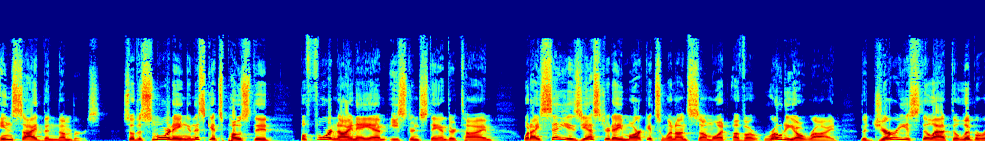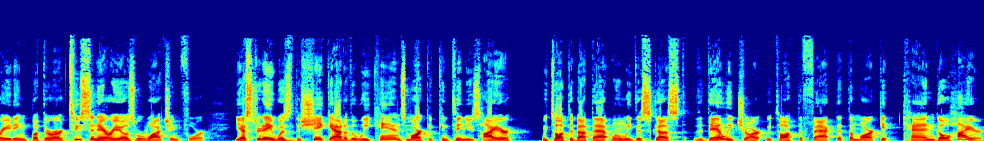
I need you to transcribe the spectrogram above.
inside the numbers. So this morning, and this gets posted before 9 a.m. Eastern Standard Time, what I say is, yesterday markets went on somewhat of a rodeo ride. The jury is still out deliberating, but there are two scenarios we're watching for. Yesterday was the shakeout of the weak hands, market continues higher. We talked about that when we discussed the daily chart. We talked the fact that the market can go higher.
